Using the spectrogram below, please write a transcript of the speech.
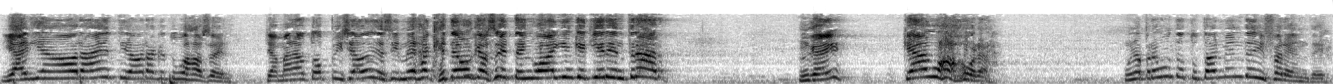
Y alguien ahora entra y ahora ¿qué tú vas a hacer? Llamar a tu auspiciador y decir, mira, ¿qué tengo que hacer? Tengo a alguien que quiere entrar. ¿Ok? ¿Qué hago ahora? Una pregunta totalmente diferente.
